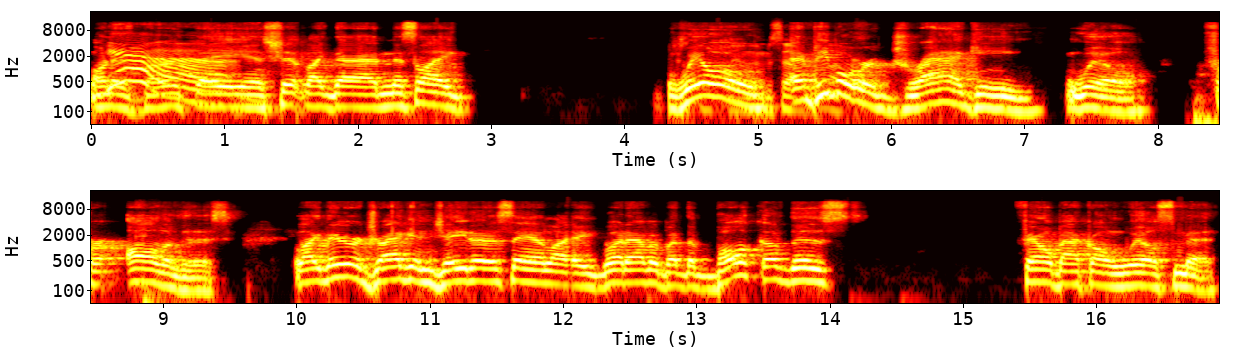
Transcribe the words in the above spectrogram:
on yeah. his birthday and shit like that. And it's like Will and people were dragging Will for all of this. Like they were dragging Jada saying like whatever, but the bulk of this fell back on Will Smith.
